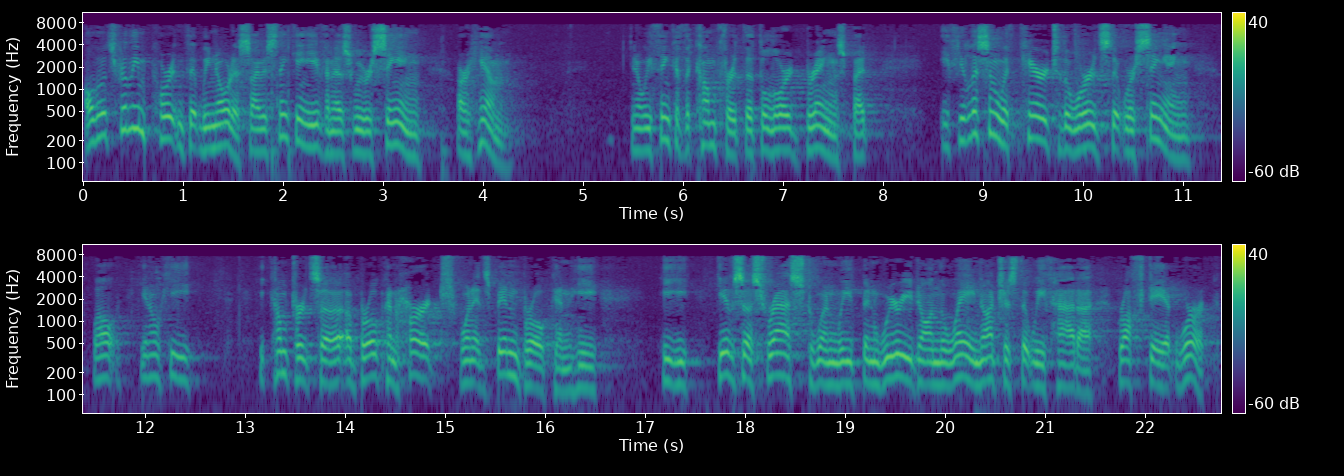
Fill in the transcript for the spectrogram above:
Although it's really important that we notice, I was thinking even as we were singing our hymn, you know, we think of the comfort that the Lord brings, but if you listen with care to the words that we're singing, well, you know, He, He comforts a, a broken heart when it's been broken. He, He gives us rest when we've been wearied on the way, not just that we've had a rough day at work,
